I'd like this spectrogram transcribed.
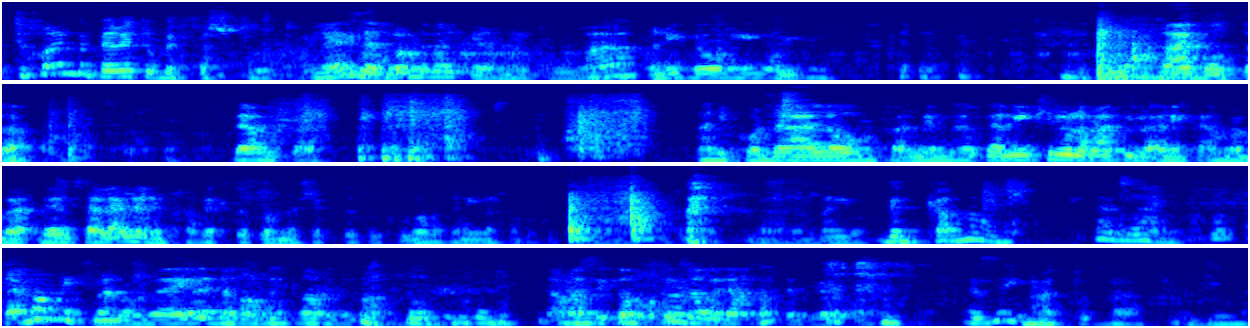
את יכולה לדבר איתו בפשטות. הוא לא מדבר איתי, אני? אני נהיינו אויבים. מה את רוצה? המצב. אני קונה לו, מפעלים- אני כאילו למדתי, אני קם באמצע הלילה, אני מחבקת אותו, מנשקת אותו, הוא לא נותן לי לחבק אותו ביום. בן כמה הוא? כיתה ז'. זה בר מצווה, נו, זה הילד הבר מצווה מדובר. גם עשית בר מצווה וגם אותו. איזה אימא טובה, מדהימה.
